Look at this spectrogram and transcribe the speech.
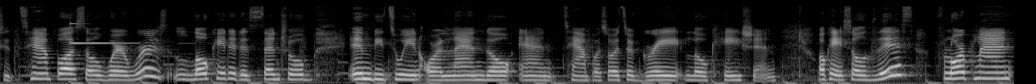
to Tampa. So where we're located is central in between Orlando and Tampa. So it's a great location. Okay, so this floor plan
